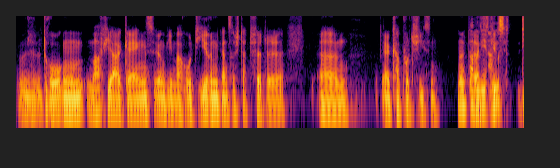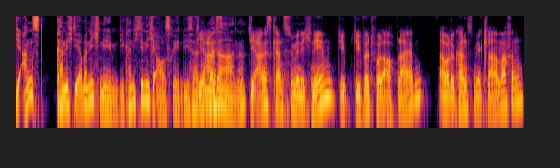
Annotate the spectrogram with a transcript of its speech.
Drogen, Mafia-Gangs irgendwie marodieren, ganze Stadtviertel ähm, äh, kaputt schießen. Ne? Aber also die Angst, die Angst kann ich dir aber nicht nehmen. Die kann ich dir nicht ausreden. Die ist halt die immer Angst, da. Ne? Die Angst kannst du mir nicht nehmen. Die, die wird wohl auch bleiben. Aber du kannst mir klar machen,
